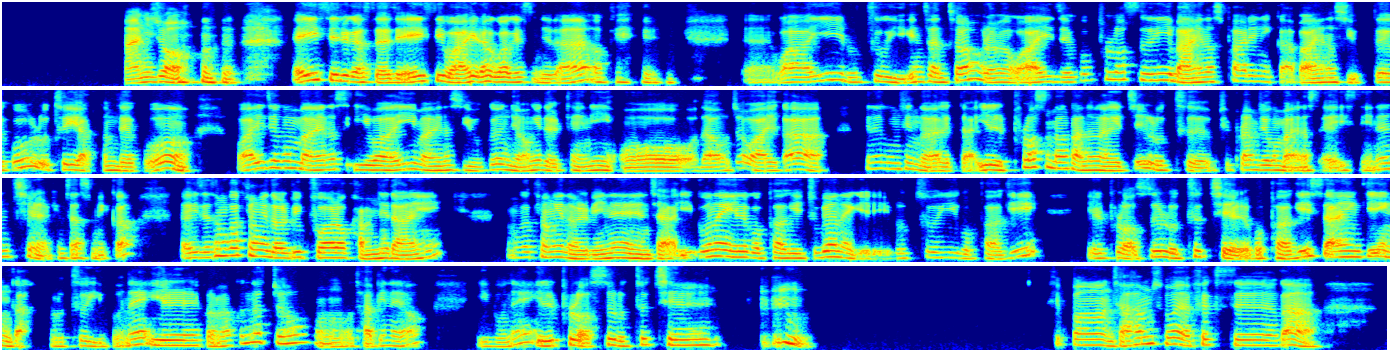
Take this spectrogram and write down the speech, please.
아니죠. AC를 갔어야지. ACY라고 하겠습니다. 오케이. 예, y 루트 2 괜찮죠? 그러면 y제곱 플러스 2 마이너스 8이니까 마이너스 6 되고 루트 2 약분되고 y제곱 마이너스 2y 마이너스 6은 0이 될 테니 어 나오죠? y가 근의 공식 넣어야겠다. 1 플러스만 가능하겠지? 루트 b 프라임 제곱 마이너스 ac는 7 괜찮습니까? 자 이제 삼각형의 넓이 구하러 갑니다. 삼각형의 넓이는 자 2분의 1 곱하기 주변의 길이 루트 2 곱하기 1 플러스 루트 7 곱하기 사인 기인가 루트 2분의 1 그러면 끝났죠? 어, 답이네요. 2분의 1 플러스 루트 7 10번 자 함수 fx가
